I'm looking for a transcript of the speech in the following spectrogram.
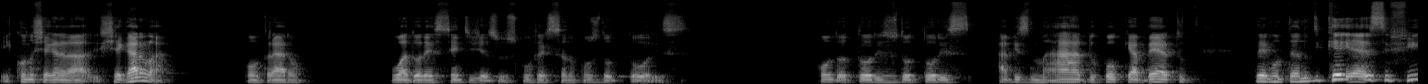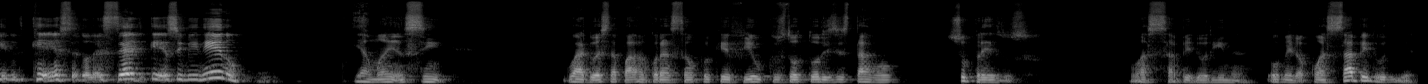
E quando chegaram lá, chegaram lá encontraram o adolescente Jesus conversando com os doutores. Com doutores, os doutores abismados, aberto, perguntando de quem é esse filho, de quem é esse adolescente, de quem é esse menino. E a mãe, assim, guardou essa palavra no coração porque viu que os doutores estavam surpresos com a sabedoria, ou melhor, com a sabedoria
